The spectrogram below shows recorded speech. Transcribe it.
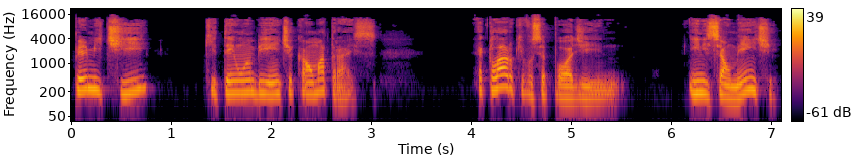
permitir que tenha um ambiente calmo atrás. É claro que você pode inicialmente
